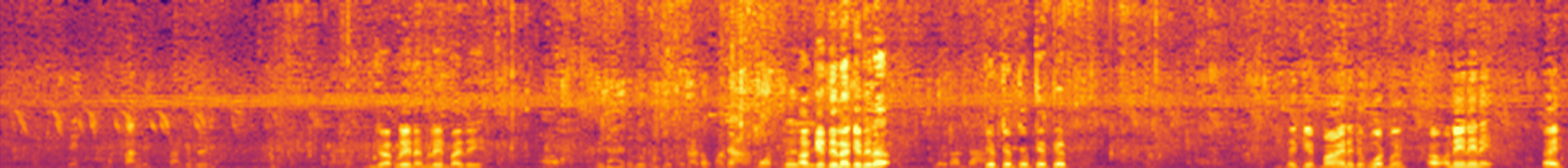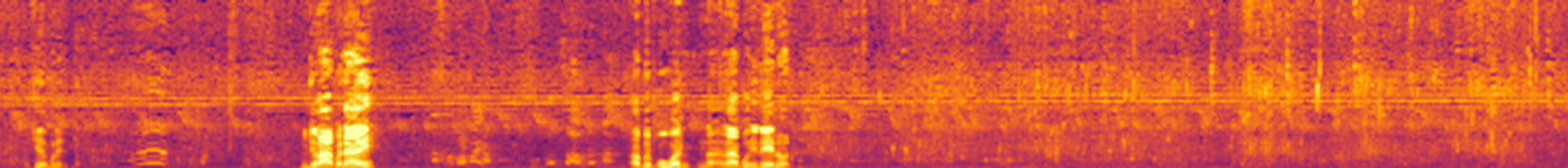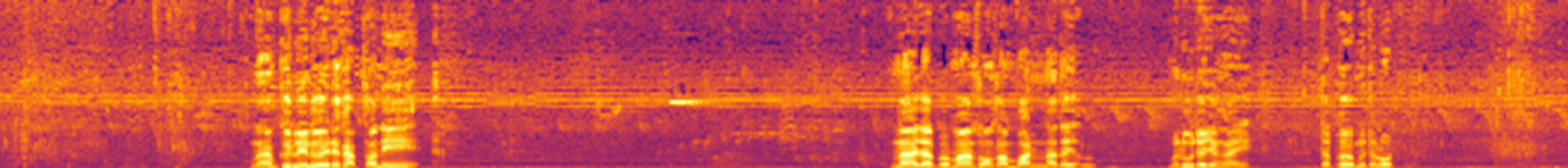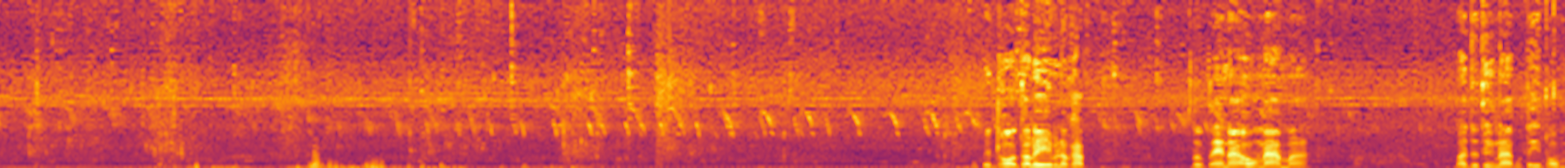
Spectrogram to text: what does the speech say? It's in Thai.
นี่สั่งดิสั่งเก็บเรือดิ อยากเล่นให้มันเล่นไปสิ ไม่ได้ตะลุกมันเดี๋ยวอาจารย์ออกมาด่าหมดเลยอะเก็บได้แล้วเก็บได้แล้วเดี๋ยวอาจารย์ด่าเก็บเก็บเก็บเก็บเก็บไม่เก็บไม้นะจะหวดมึงเอาเอานี่นี่นี่เอ้ยเอาเชือกมานี่มึงจะลากไปไหนเอาไปผูกไว้หน้าหน้ากูอีเนนู่นน้ำขึ้นเรื่อยๆนะครับ ตอนนี้ น่าจะประมาณสองสามวัน น่าจะไม่รู้จะยังไง จะเพิ่มหรือจะลด เป็นท้องทะเลมาแล้วครับ ตั้งแต่หน้าห้องน้ำมา มาจะถึงหน้ากุฏิผม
